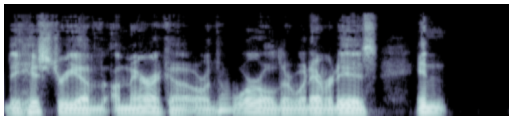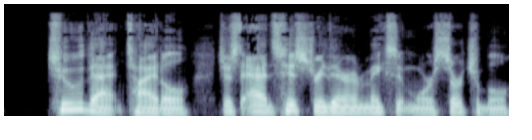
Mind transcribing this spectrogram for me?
the history of America or the world or whatever it is in to that title just adds history there and makes it more searchable.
